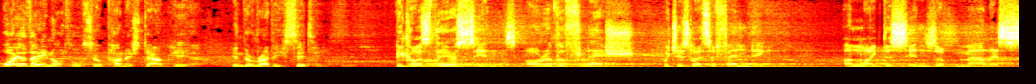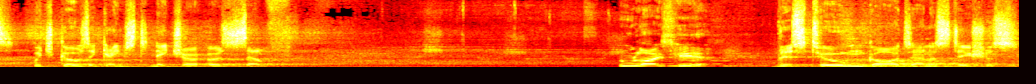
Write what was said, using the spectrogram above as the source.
Why are they not also punished down here, in the ruddy city? Because their sins are of the flesh, which is less offending, unlike the sins of malice, which goes against nature herself. Who lies here? This tomb guards Anastasius,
